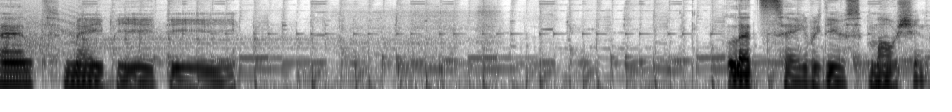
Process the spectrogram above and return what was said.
And maybe the let's say reduce motion.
